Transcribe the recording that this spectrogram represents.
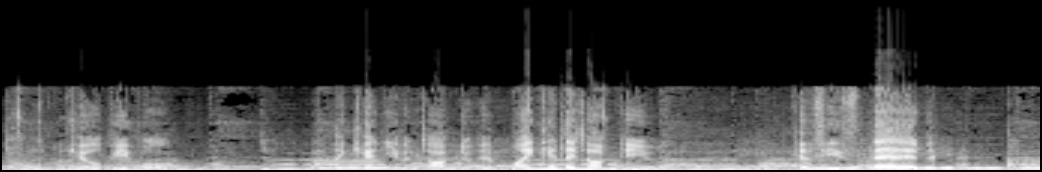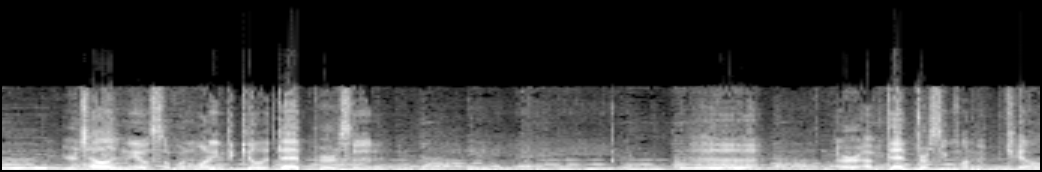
Don't kill people. I can't even talk to him. Why can't I talk to you? Because he's dead. You're telling me of someone wanting to kill a dead person. Uh, or a dead person wanting to kill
